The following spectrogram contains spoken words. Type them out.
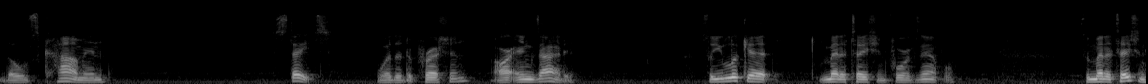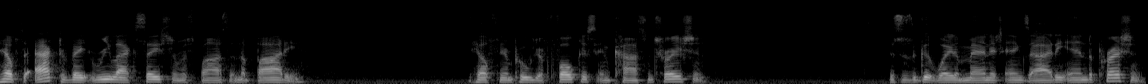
those common states, whether depression or anxiety. So you look at meditation, for example. So meditation helps to activate relaxation response in the body. It helps to improve your focus and concentration. This is a good way to manage anxiety and depression.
